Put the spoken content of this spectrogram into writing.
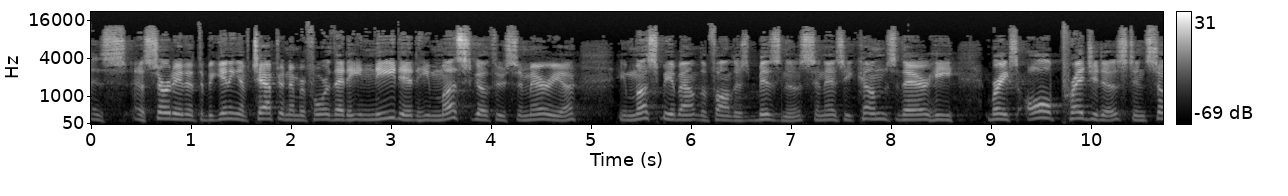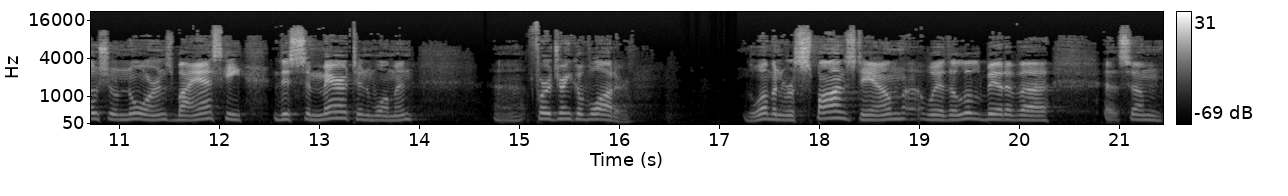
has asserted at the beginning of chapter number four that he needed, he must go through Samaria. He must be about the Father's business. And as he comes there, he breaks all prejudice and social norms by asking this Samaritan woman uh, for a drink of water. The woman responds to him with a little bit of a, uh, some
